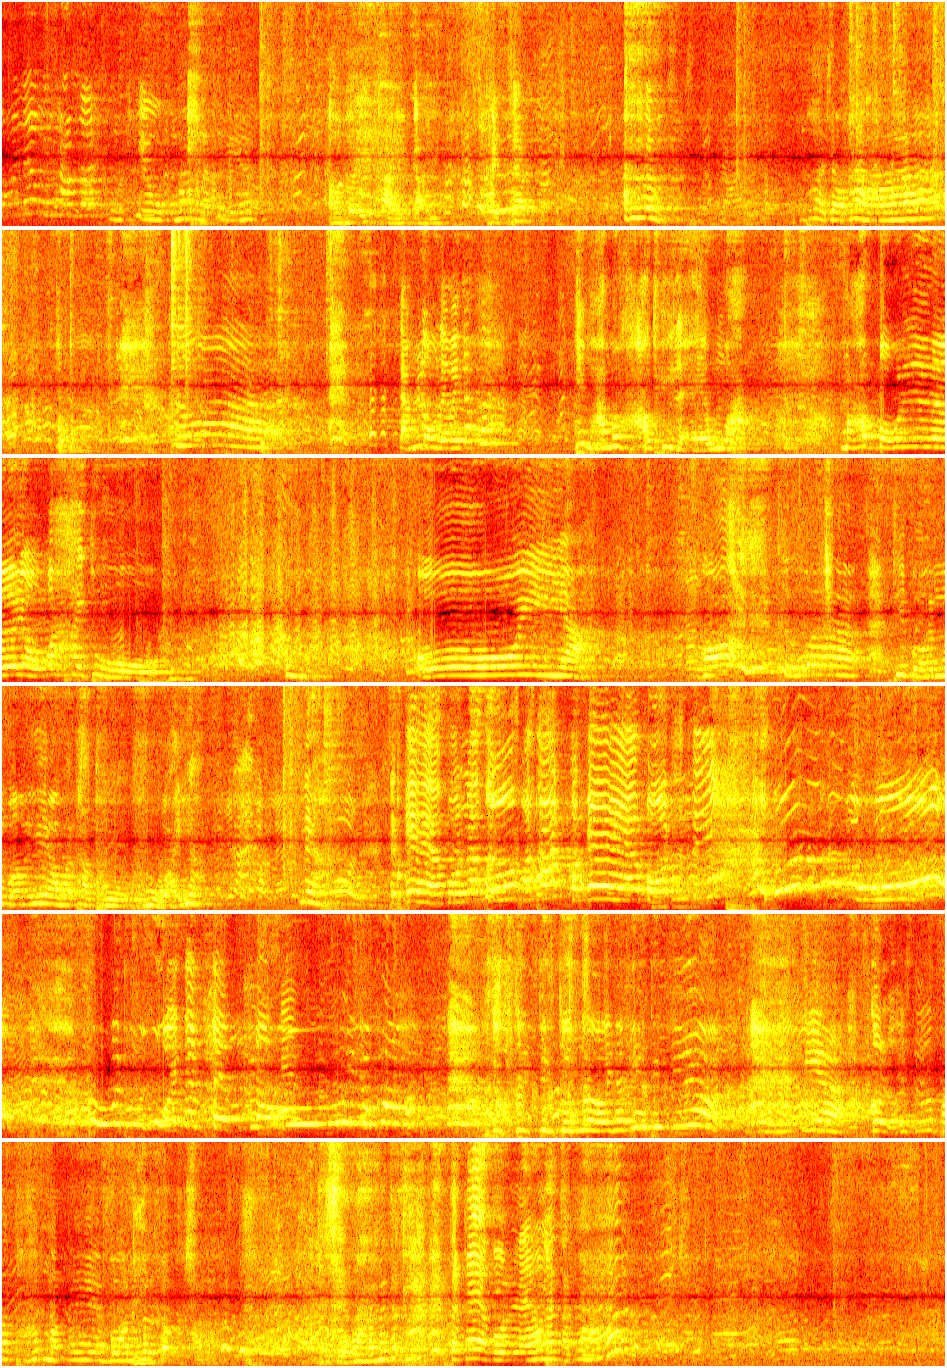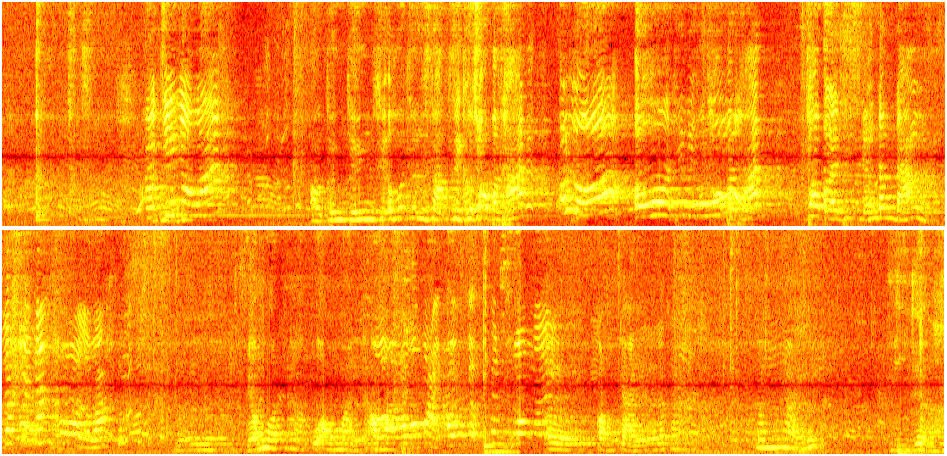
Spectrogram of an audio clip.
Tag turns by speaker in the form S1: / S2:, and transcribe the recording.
S1: ร้อยแล้วมึงทำเลยถึงคิวมากนะคนเนี้ย
S2: เอาเฮ้ยไก่ไก่ไก่แซ่บ
S1: พ่อเจ้าค่ะคือว่าจำลุงได้ไหมเจ้าค่ะ
S2: ที่มาเมื่อขาวที่แล้วอะมาบนเลยเอาว่าให้ถูก โอ้ยอะ
S1: พ่อคือว่า ที่บนไว้อะว่าถ้าถูก
S2: หวยอะ
S1: เนี่ยจะแก้บนนะซื้อประทัดมาแก้บนเนี่ยโอ้โหถูกถูกหวยเต็มเต็มๆเลยเจ้าค่ะศักดิ์สิทธิ์จริงๆเลยนะเนี่ยที่เนี่ยเนี่ยก็เลยซื้อประทัดมาแก้บนเลยเจ้าค่ะ
S2: เสียง
S1: ว่านะเจ้าค่ะจะแก้บนแล้วนะเจ้าค่ะ
S3: เอาจริงเหรอวะ
S1: เอาจริงๆสิเออท่านศักดิ์สิทธิ์เขาชอบประทัดอะ
S3: เอาเหรอ
S1: เออที่นี่เขาชอบประทัดชอบอะไรที่เสียงดัง
S3: แล้วแค่นั้นพอเหรอวะ
S1: ๆเดี๋ยวหมดค่ะกูเอาใหม่เอามา
S3: เอาใหม่ เอาแบบเป็นพวงเล
S1: เอย อกล่องใจเลยแล้วกันตรงไหน
S2: มีด้วยเหรอ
